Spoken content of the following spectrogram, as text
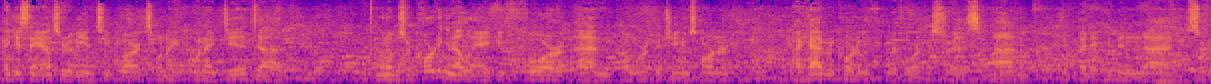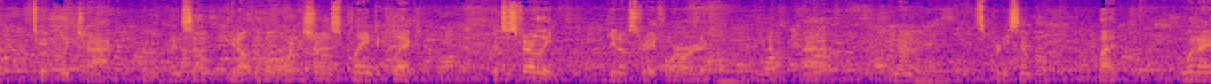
I guess the answer would be in two parts. When I when I did uh, when I was recording in LA before um, I worked with James Horner, I had recorded with, with orchestras, um, but it had been uh, sort of to a click track, and so you know the whole orchestra is playing to click, which is fairly you know straightforward. You know, uh, you know it's pretty simple, but when I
